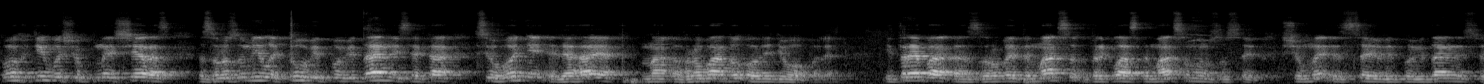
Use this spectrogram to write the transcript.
Тому хотів би, щоб ми ще раз зрозуміли ту відповідальність, яка сьогодні лягає на громаду Овідіополя. І треба е, зробити максимум, прикласти максимум зусиль, щоб ми з цією відповідальністю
